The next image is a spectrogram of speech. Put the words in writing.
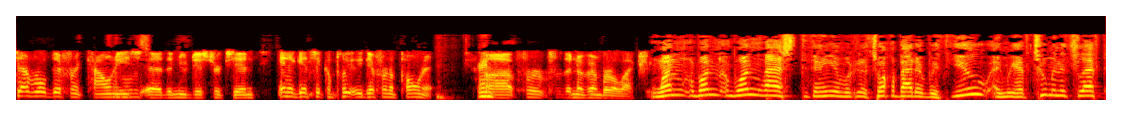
several different counties, uh, the new districts in, and against a completely different opponent uh, for for the November election. One, one, one last thing, and we're going to talk about it with you. And we have two minutes left,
